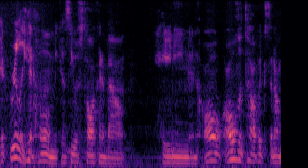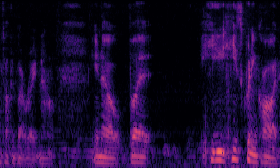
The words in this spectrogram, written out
it really hit home because he was talking about hating and all, all the topics that I'm talking about right now, you know, but he he's quitting COD,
